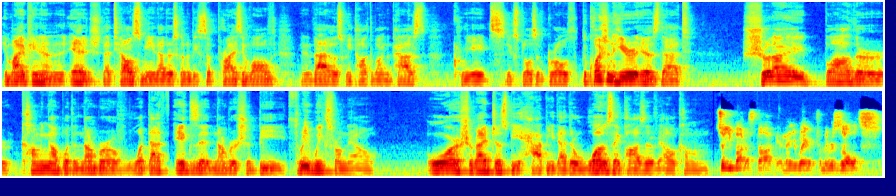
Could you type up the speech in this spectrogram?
in my opinion, an edge that tells me that there's going to be surprise involved, and that, as we talked about in the past, creates explosive growth. The question here is that should I bother coming up with a number of what that exit number should be three weeks from now? Or should I just be happy that there was a positive outcome? So you bought a stock and then you're waiting for the results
